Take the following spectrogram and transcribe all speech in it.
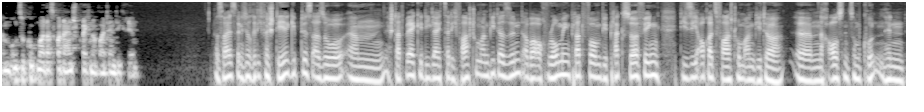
ähm, um zu gucken, dass wir da entsprechend noch weiter integrieren. Das heißt, wenn ich das richtig verstehe, gibt es also ähm, Stadtwerke, die gleichzeitig Fahrstromanbieter sind, aber auch Roaming-Plattformen wie Plugsurfing, die sich auch als Fahrstromanbieter ähm, nach außen zum Kunden hin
